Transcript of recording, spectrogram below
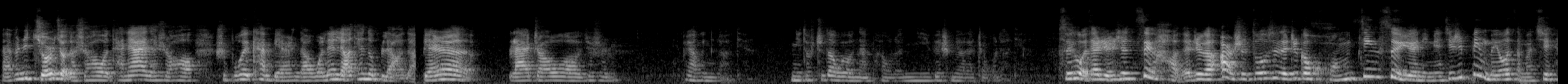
百分之九十九的时候，我谈恋爱的时候是不会看别人的，我连聊天都不聊的。别人来找我就是不想跟你聊天。你都知道我有男朋友了，你为什么要来找我聊天？所以我在人生最好的这个二十多岁的这个黄金岁月里面，其实并没有怎么去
